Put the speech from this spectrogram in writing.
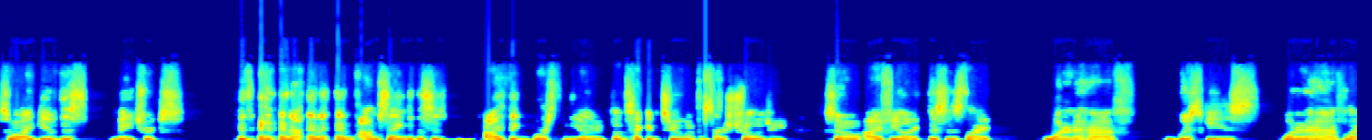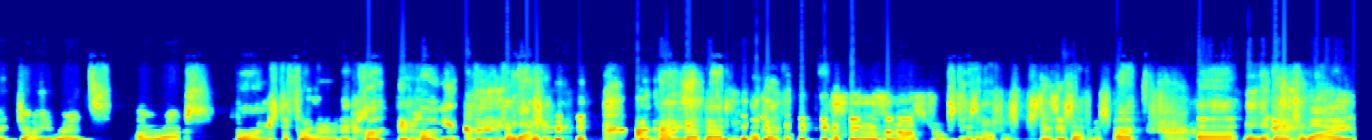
So I give this Matrix. It's, and, and, I, and, and I'm saying that this is, I think, worse than the other, the second two of the first trilogy. So I feel like this is like one and a half whiskeys, one and a half like Johnny Reds on rocks. Burns the throat. It, it hurt. It hurt yeah. for you to watch it. It burned that badly. Okay. It, it, stings the nostrils. Stings the nostrils. Stings the esophagus. All right. Uh, we'll, we'll get into why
